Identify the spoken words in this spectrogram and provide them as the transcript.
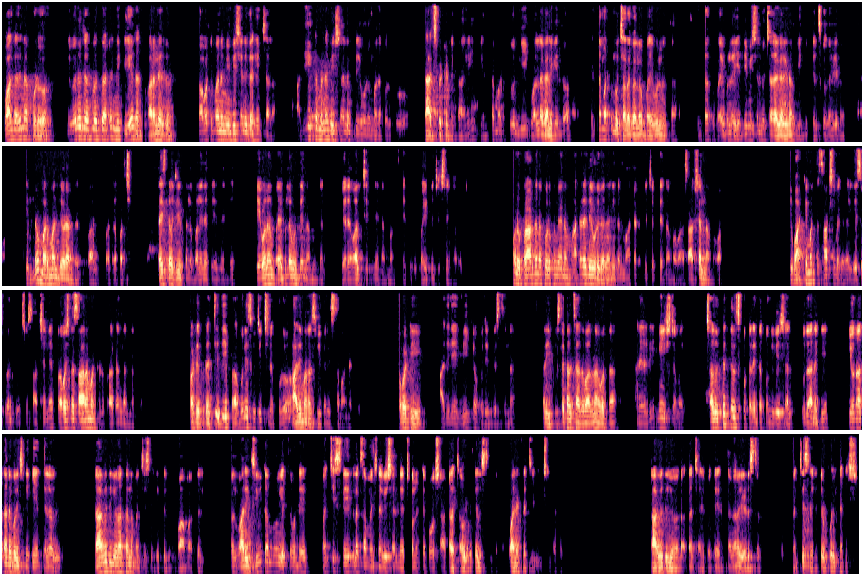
వాళ్ళు చదివినప్పుడు నువ్వేదో చదవద్దు అంటే నీకు లేదంట పర్లేదు కాబట్టి మనం ఈ విషయాన్ని గ్రహించాలా? అనేకమైన విషయాలు దేవుడు మన కొరకు దాచిపెట్టండి. కానీ ఎంత మటుకు నీకు వల్ల కలిగిందో ఎంత మటుకు నువ్వు చదవగలవు బైబుల్ అంతా ఇంతవరకు బైబుల్లో ఎన్ని విషయాలు నువ్వు చదవగలిగినావు ఎన్ని తెలుసుకోగలిగినావు ఎన్నో మర్మాలు దేవుడు అంటారు భద్రపరచు. క్రైస్తవ జీవితంలో బలహీనత ఏంటంటే కేవలం బైబిల్లో ఉండే నమ్ముతాను వేరే వాళ్ళు చెప్పిన నమ్మకం. ఎందుకు? బయట నుంచి వచ్చినాయి కాబట్టి. నువ్వు ప్రార్థన పూర్వకంగా ఆయన మాట్లాడే దేవుడు కదా. నీకు మాట్లాడే చెప్తే నమ్మవా? సాక్ష్యాలు నమ్మవా? ఈ వాక్యం అంతా సాక్ష్యమే కదా. ఏసుప్రంకి వచ్చిన సాక్ష్యమే ప్రవచన సారం అంటాడు ప్రకటన కాబట్టి ప్రతిదీ ప్రభుని సూచించినప్పుడు అది మనం స్వీకరిస్తాం అన్నట్టు. కాబట్టి అది నేను మీకే ఒక అది ఈ పుస్తకాలు చదవాలన్నా వద్దా అనేది మీ ఇష్టం అది. చదివితే తెలుసుకుంటారు ఎంత కొన్ని విషయాలు. ఉదాహరణకి యువనాథాన్ని గురించి నీకు ఏం తెలియదు దావిది యువనాథాన్ని మంచి స్నేహితులు బామార్గులు వారి జీవితంలో ఎట్లా ఉండే మంచి స్నేహితులకు సంబంధించిన విషయాలు నేర్చుకోవాలంటే బహుశా అక్కడ చదువు తెలుస్తుంది. వాళ్ళు ఎట్లా జీవించింది దావిదు యోనతను చనిపోతే ఎంతగానో ఏడుస్తాడు. మంచి స్నేహితుడు గణేష్.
